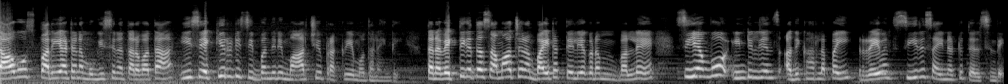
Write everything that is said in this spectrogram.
దావోస్ పర్యటన ముగిసిన తర్వాత ఈ సెక్యూరిటీ సిబ్బందిని మార్చే ప్రక్రియ మొదలైంది. తన వ్యక్తిగత సమాచారం బయటకు తెలియడం వల్లే సీఎంఓ ఇంటెలిజెన్స్ అధికారులపై రేవంత్ సీరియస్ అయినట్టు తెలిసింది.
